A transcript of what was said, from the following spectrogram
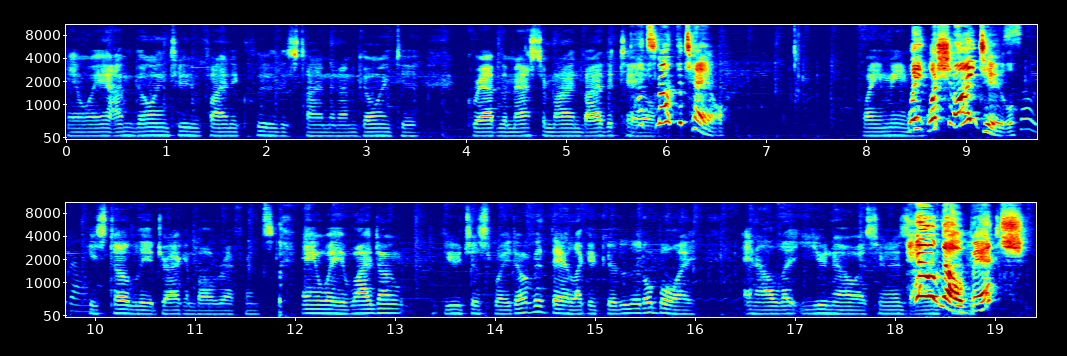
Anyway, I'm going to find a clue this time, and I'm going to grab the mastermind by the tail. that's not the tail. What do you mean? Wait, what should I do? He's totally a Dragon Ball reference. Anyway, why don't you just wait over there like a good little boy, and I'll let you know as soon as. Hell I'm no, finished. bitch!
